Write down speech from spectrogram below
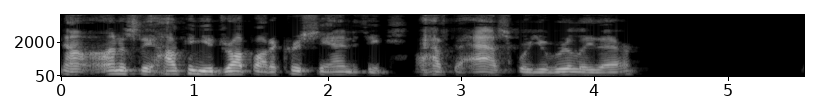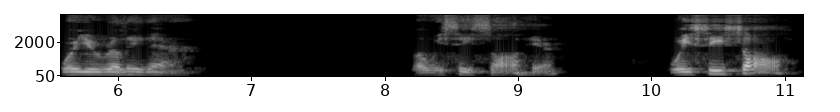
Now, honestly, how can you drop out of Christianity? I have to ask, were you really there? Were you really there? Well, we see Saul here we see Saul.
